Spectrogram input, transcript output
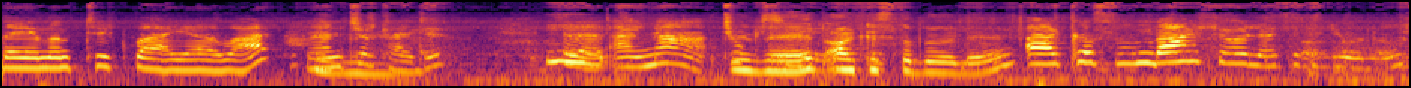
dayımın Türk bayrağı var. Yani Türk harcı. Evet. Aynen. Çok evet. şey. Arkası da böyle. Arkasından şöyle çekiliyoruz.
